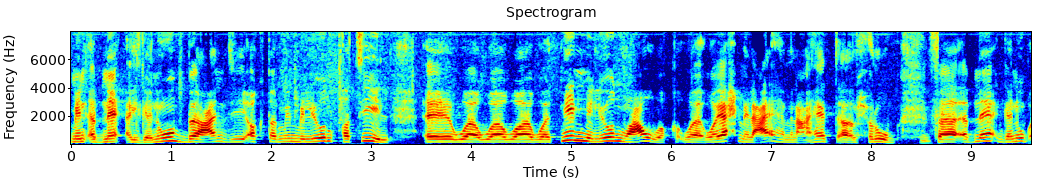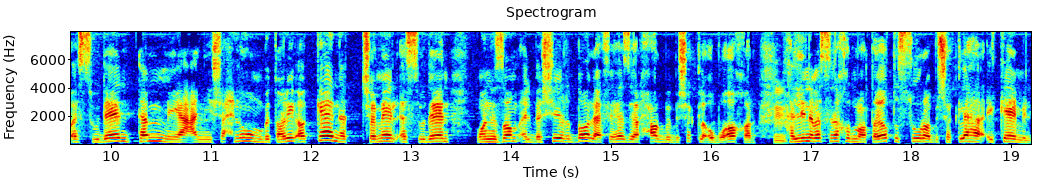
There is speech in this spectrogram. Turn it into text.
من أبناء الجنوب. عندي أكثر من مليون قتيل و2 مليون معوق ويحمل عاهة من عاهات الحروب. فأبناء جنوب السودان تم يعني شحنهم بطريقة كانت شمال السودان ونظام البشير ضالع في هذه الحرب بشكل أو بآخر. خلينا بس ناخد معطيات الصورة بشكلها الكامل.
